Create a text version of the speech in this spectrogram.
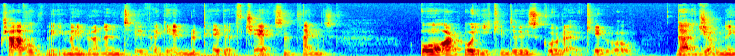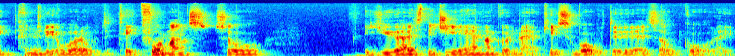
travel that you might run into again repetitive checks and things or what you can do is go right okay well that journey in the real world would take four months so you as the GM are going right okay so what we'll do is I'll go right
